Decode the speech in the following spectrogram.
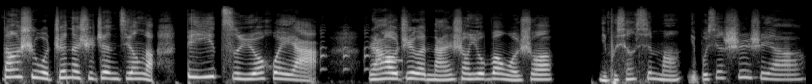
当时我真的是震惊了，第一次约会呀。然后这个男生又问我说，你不相信吗？你不信试试呀。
